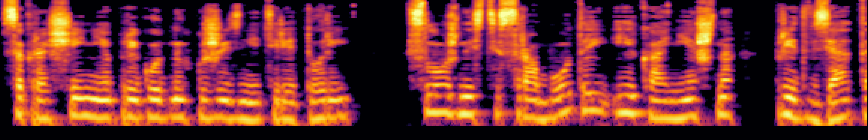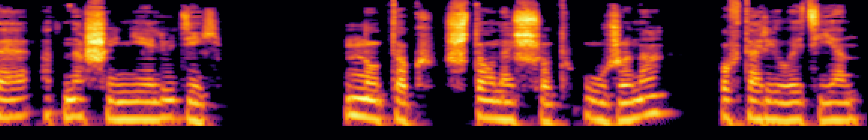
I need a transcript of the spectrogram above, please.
Сокращение пригодных к жизни территорий, сложности с работой и, конечно, предвзятое отношение людей. «Ну так что насчет ужина?» — повторил Этьен.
